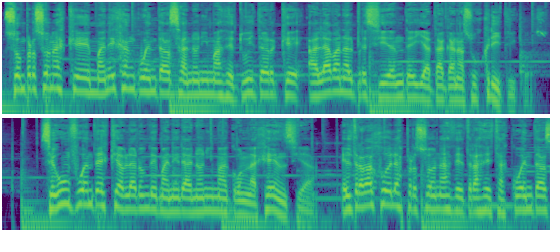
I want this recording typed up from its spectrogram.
Son personas que manejan cuentas anónimas de Twitter que alaban al presidente y atacan a sus críticos. Según fuentes que hablaron de manera anónima con la agencia, el trabajo de las personas detrás de estas cuentas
